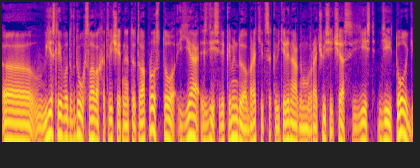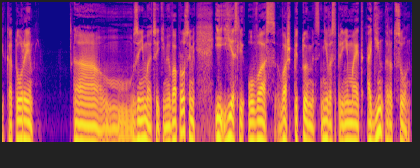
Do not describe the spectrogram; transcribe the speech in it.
э, если вот в двух словах отвечать на этот вопрос, то я здесь рекомендую обратиться к ветеринарному врачу. Сейчас есть диетологи, которые занимаются этими вопросами. И если у вас ваш питомец не воспринимает один рацион,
